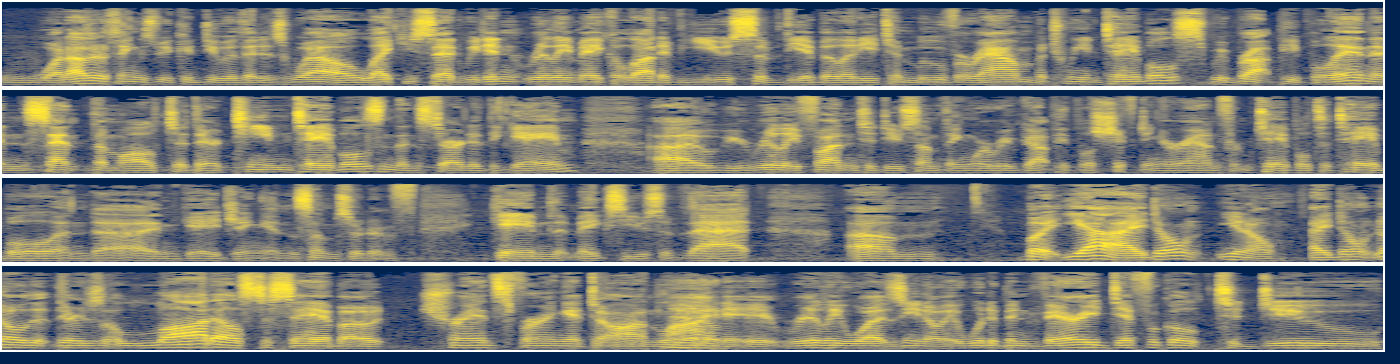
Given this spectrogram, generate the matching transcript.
what other things we could do with it as well. Like you said, we didn't really make a lot of use of the ability to move around between tables. We brought people in and sent them all to their team tables and then started the game. Uh, it would be really fun to do something where we've got people shifting around from table to table and uh, engaging in some sort of game that makes use of that. Um, but yeah, I don't, you know, I don't know that there's a lot else to say about transferring it to online. Yeah. It really was, you know, it would have been very difficult to do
